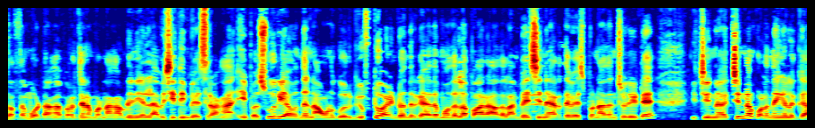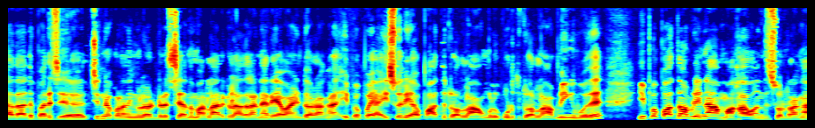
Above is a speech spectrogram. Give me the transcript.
சத்தம் போட்டாங்க பிரச்சனை பண்ணாங்க அப்படின்னு எல்லா விஷயத்தையும் பேசுகிறாங்க இப்போ சூர்யா வந்து நான் உனக்கு ஒரு கிஃப்ட் வாங்கிட்டு வந்திருக்கேன் அதை முதல்ல பாரு அதெல்லாம் பேசி நேரத்தை வேஸ்ட் பண்ணாதன்னு சொல்லிட்டு சின்ன சின்ன குழந்தைங்களுக்கு அதாவது பரிசு சின்ன குழந்தைங்களோட ட்ரெஸ் அந்த மாதிரிலாம் இருக்குல்ல அதெல்லாம் நிறைய வாங்கிட்டு வராங்க. இப்போ போய் ஐஸ்வர்யா பார்த்துட்டு வரலாம் அவங்களுக்கு கொடுத்துட்டு வரலாம் அப்படிங்கும்போது இப்போ பார்த்தோம் அப்படின்னா மகா வந்து சொல்கிறாங்க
